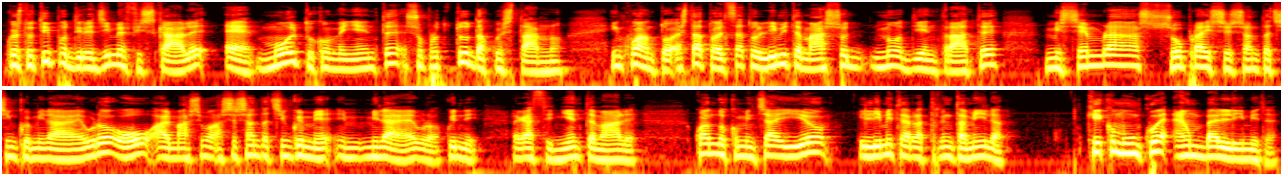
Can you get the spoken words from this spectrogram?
Questo tipo di regime fiscale è molto conveniente soprattutto da quest'anno, in quanto è stato alzato il limite massimo di entrate mi sembra sopra i 65.000 euro o al massimo a 65.000 euro. Quindi ragazzi, niente male. Quando cominciai io il limite era 30.000, che comunque è un bel limite.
